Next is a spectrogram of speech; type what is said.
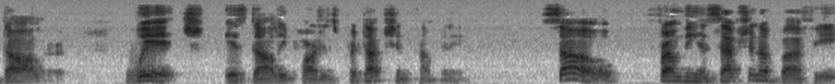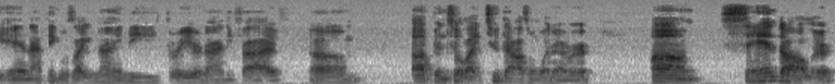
Dollar, which is Dolly Parton's production company. So, from the inception of Buffy, and I think it was like 93 or 95, um, up until like 2000, whatever, um, Sand Dollar,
